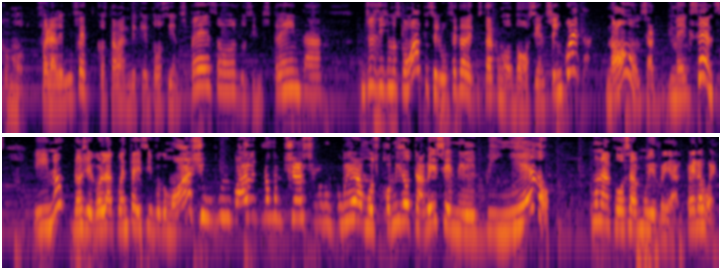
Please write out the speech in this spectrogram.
como fuera de buffet costaban de que 200 pesos, 230. Entonces dijimos como, ah, pues el buffet ha de costar como 250, ¿no? O sea, make sense. Y no, nos llegó la cuenta y sí fue como, ah, no hubiéramos comido otra vez en el viñedo. Una cosa muy real, pero bueno,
